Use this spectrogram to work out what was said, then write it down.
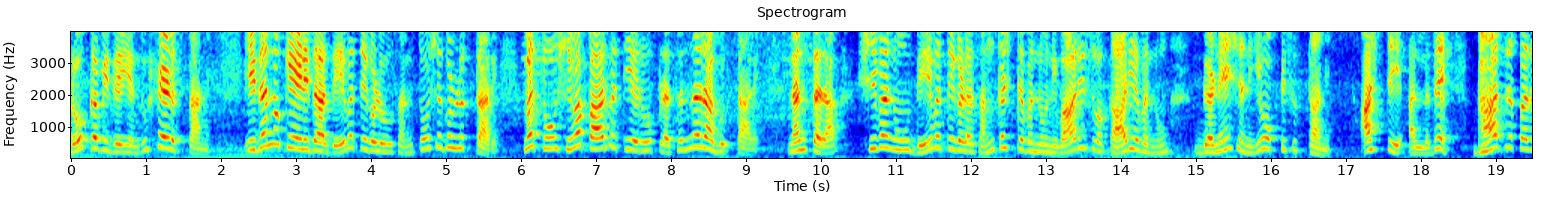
ಲೋಕವಿದೆ ಎಂದು ಹೇಳುತ್ತಾನೆ. ಇದನ್ನು ಕೇಳಿದ ದೇವತೆಗಳು ಸಂತೋಷಗೊಳ್ಳುತ್ತಾರೆ ಮತ್ತು ಶಿವಪಾರ್ವತಿಯರು ಪ್ರಸನ್ನರಾಗುತ್ತಾರೆ. ನಂತರ ಶಿವನು ದೇವತೆಗಳ ಸಂಕಷ್ಟವನ್ನು ನಿವಾರಿಸುವ ಕಾರ್ಯವನ್ನು ಗಣೇಶನಿಗೆ ಒಪ್ಪಿಸುತ್ತಾನೆ. ಅಷ್ಟೇ ಅಲ್ಲದೆ ಭಾದ್ರಪದ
